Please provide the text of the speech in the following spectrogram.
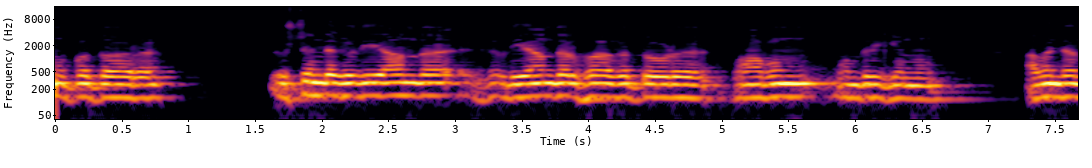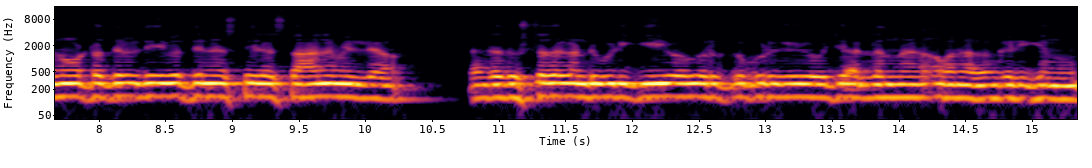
മുപ്പത്താറ്. ദുഷ്ടന്റെ ഹൃദയാന്ത ഹൃദയാന്തർഭാഗത്തോട് പാപം മന്ത്രിക്കുന്നു. അവന്റെ നോട്ടത്തിൽ ദൈവത്തിന് സ്ഥിര സ്ഥാനമില്ല. തന്റെ ദുഷ്ടത കണ്ടുപിടിക്കുകയോ വെറുക്കപ്പെടുകയോ അല്ലെന്ന് അവൻ അഹങ്കരിക്കുന്നു.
